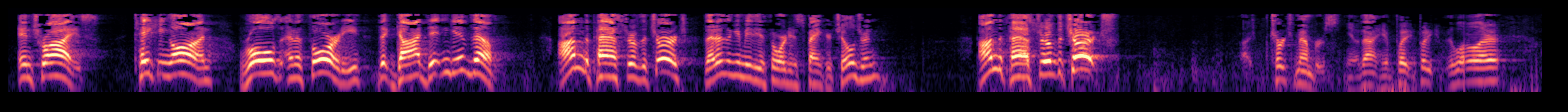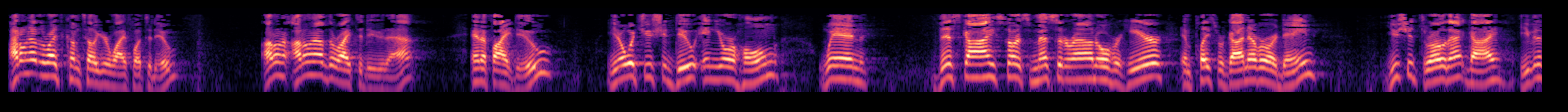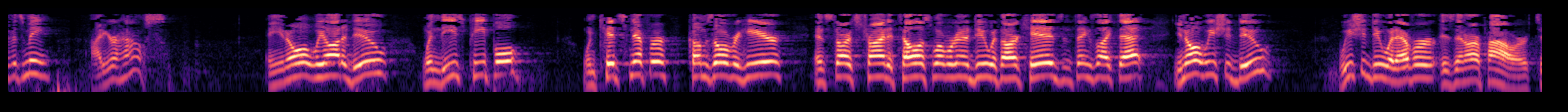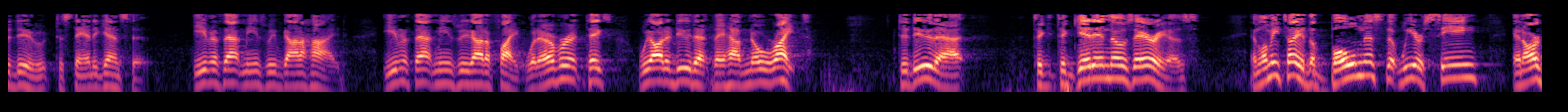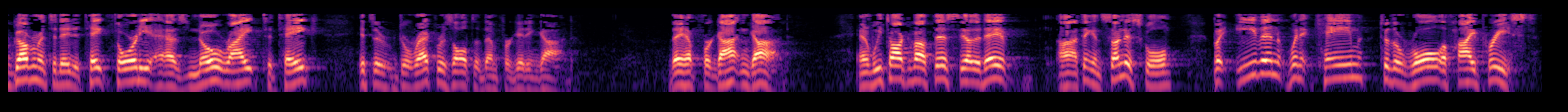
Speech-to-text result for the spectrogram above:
and tries taking on roles and authority that God didn't give them. I'm the pastor of the church. That doesn't give me the authority to spank your children. I'm the pastor of the church. Uh, church members, you know, that, you put, put a little there. I don't have the right to come tell your wife what to do. I don't, I don't have the right to do that. And if I do, you know what you should do in your home when this guy starts messing around over here in place where God never ordained? You should throw that guy, even if it's me, out of your house. And you know what we ought to do when these people, when Kid Sniffer comes over here and starts trying to tell us what we're going to do with our kids and things like that, you know what we should do? We should do whatever is in our power to do to stand against it. Even if that means we've got to hide. Even if that means we've got to fight. Whatever it takes, we ought to do that. They have no right to do that, to, to get in those areas. And let me tell you, the boldness that we are seeing in our government today to take authority has no right to take, it's a direct result of them forgetting God. They have forgotten God. And we talked about this the other day, uh, I think in Sunday school, but even when it came to the role of high priest,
